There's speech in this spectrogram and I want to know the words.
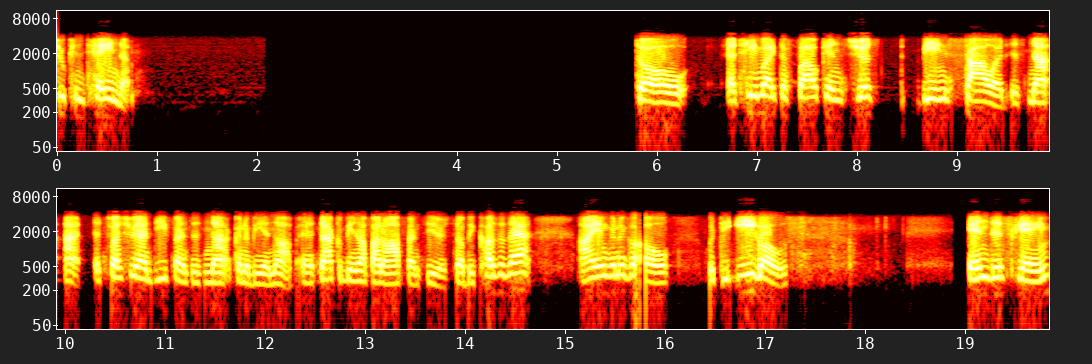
to contain them. So a team like the Falcons just being solid is not, uh, especially on defense, is not going to be enough, and it's not going to be enough on offense either. So because of that, I am going to go with the Eagles in this game.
